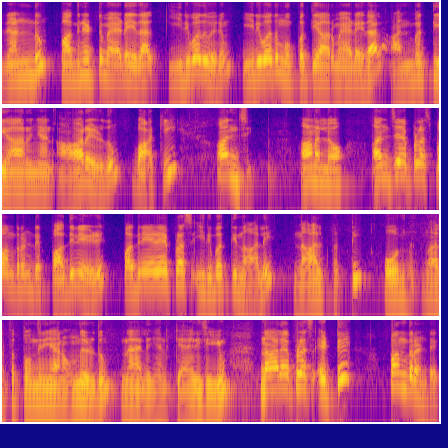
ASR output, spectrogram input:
രണ്ടും പതിനെട്ടും ആഡ് ചെയ്താൽ ഇരുപത് വരും. ഇരുപത് മുപ്പത്തിയാറും ആഡ് ചെയ്താൽ അൻപത്തി ആറ് ഞാൻ ആറ് എഴുതും. ബാക്കി അഞ്ച്. ആണല്ലോ? അഞ്ച് പ്ലസ് പന്ത്രണ്ട് പതിനേഴ്. പതിനേഴ് പ്ലസ് ഇരുപത്തിനാല് നാൽപ്പത്തി ഒന്ന് നാൽപ്പത്തൊന്നിന് ഞാൻ ഒന്ന് എഴുതും. നാല് ഞാൻ ക്യാരി ചെയ്യും. നാല് പ്ലസ് എട്ട് പന്ത്രണ്ട്.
